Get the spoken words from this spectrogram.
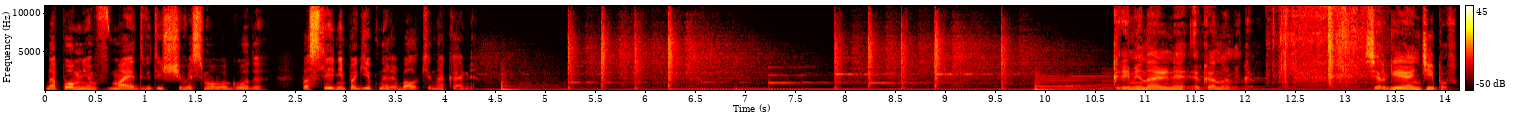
Напомним, в мае 2008 года последний погиб на рыбалке на Каме. Криминальная экономика. Сергей Антипов,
